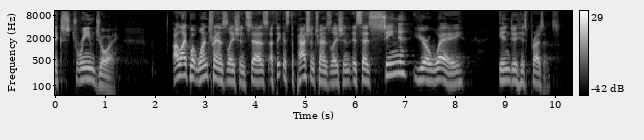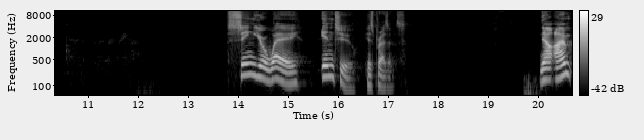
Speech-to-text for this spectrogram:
extreme joy. I like what one translation says. I think it's the Passion Translation. It says, Sing your way into his presence. Sing your way into his presence. Now, I'm,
